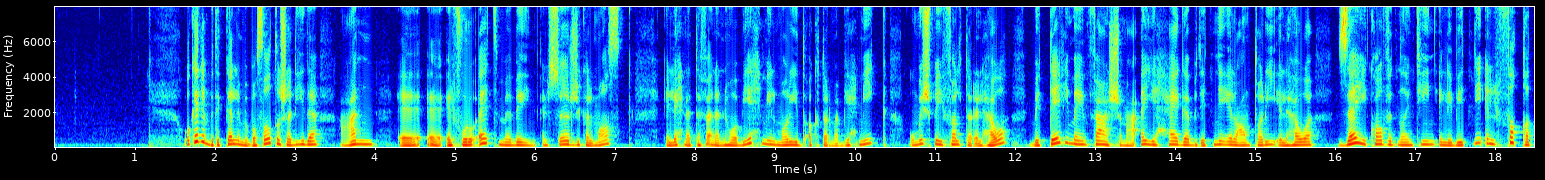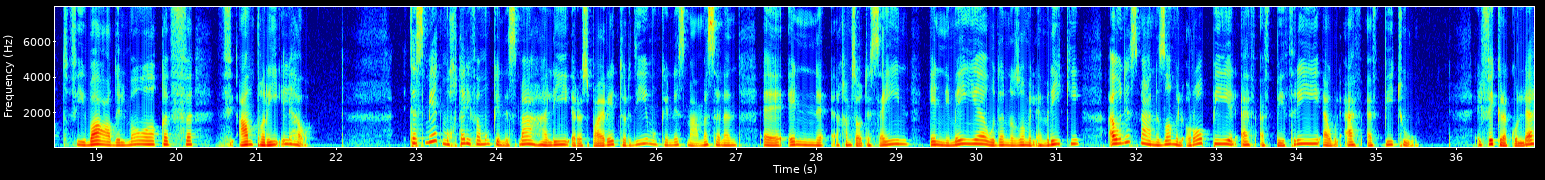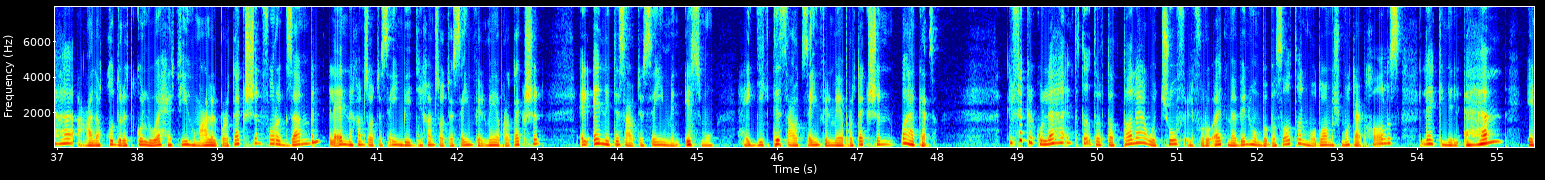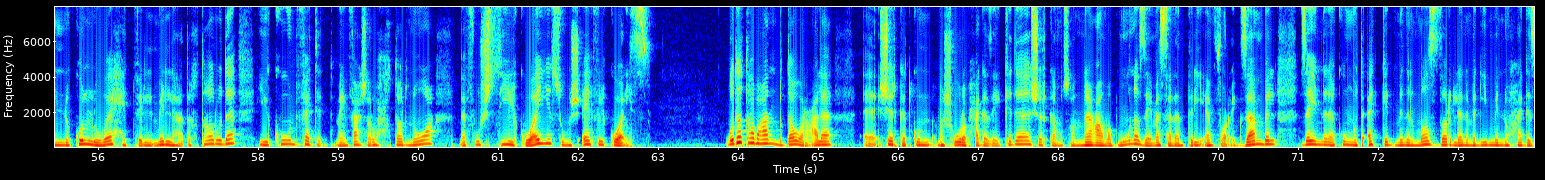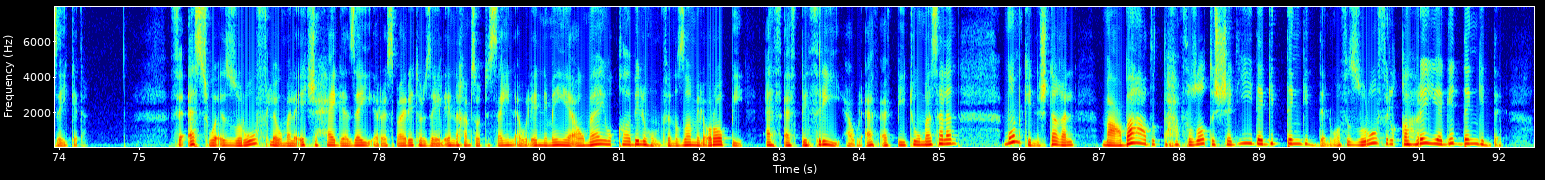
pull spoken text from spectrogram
وكانت بتتكلم ببساطة شديدة عن آه، آه، الفروقات ما بين ال surgical mask اللي إحنا اتفقنا إن هو بيحمي المريض أكتر ما بيحميك ومش بيفلتر الهواء بالتالي ما ينفعش مع أي حاجة بتتنقل عن طريق الهواء زي كوفيد 19 اللي بيتنقل فقط في بعض المواقف في عن طريق الهواء. تسميات مختلفة ممكن نسمعها لل respirator دي ممكن نسمع مثلا N95 N100 وده النظام الأمريكي أو نسمع النظام الأوروبي ال FFP3 أو ال FFP2 الفكرة كلها على قدرة كل واحد فيهم على ال protection for example ال N95 بيدي 95% protection ال N99 من اسمه هيديك 99% protection وهكذا. الفكرة كلها انت تقدر تطلع وتشوف الفروقات ما بينهم ببساطة الموضوع مش متعب خالص لكن الأهم إن كل واحد في اللي هتختاره ده يكون fitted ما ينفعش أروح أختار نوع ما فيهوش seal كويس ومش قافل كويس. وده طبعا بتدور على آه، شركة تكون مشهورة بحاجة زي كده شركة مصنعة مضمونة زي مثلا 3M for example زي إن أنا أكون متأكد من المصدر اللي أنا بجيب منه حاجة زي كده. في أسوأ الظروف لو ما لقيتش حاجة زي الريسبيريتور زي ال N95 أو ال N100 أو ما يقابلهم في النظام الأوروبي FFP3 أو ال FFP2 مثلا ممكن نشتغل مع بعض التحفظات الشديدة جدا جدا وفي الظروف القهرية جدا جدا.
